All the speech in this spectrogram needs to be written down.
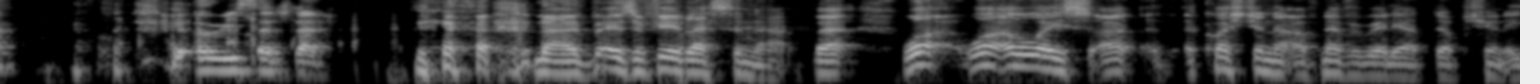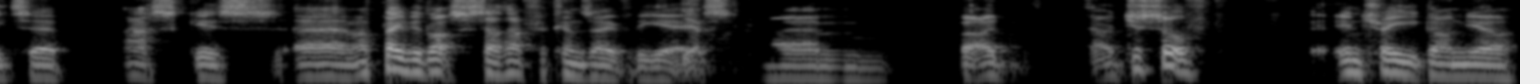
go research that. no, there's a few less than that. But what what always uh, a question that I've never really had the opportunity to ask is um, I've played with lots of South Africans over the years, um, but I, I just sort of intrigued on your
